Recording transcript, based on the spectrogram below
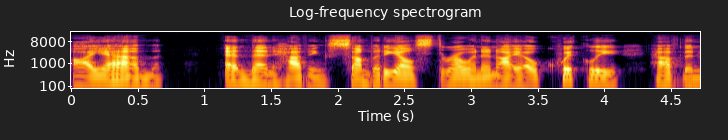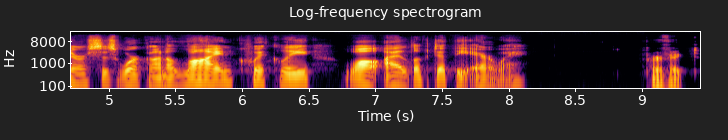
IM and then having somebody else throw in an IO quickly, have the nurses work on a line quickly while I looked at the airway. Perfect.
